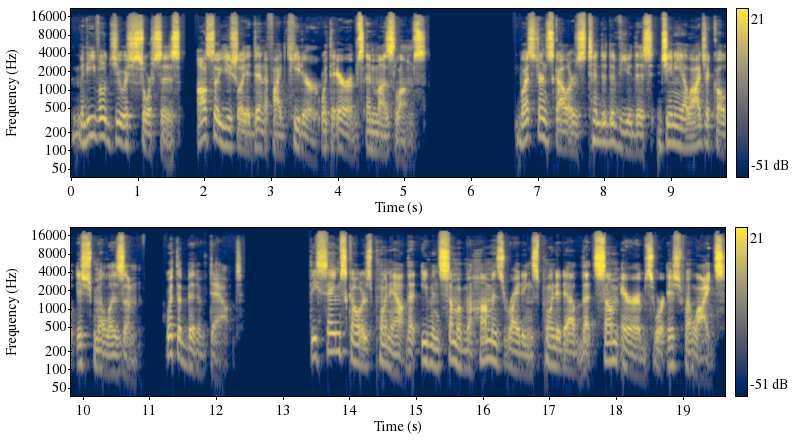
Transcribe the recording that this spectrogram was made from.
Medieval Jewish sources also usually identified Kedar with Arabs and Muslims. Western scholars tended to view this genealogical Ishmaelism with a bit of doubt. These same scholars point out that even some of Muhammad's writings pointed out that some Arabs were Ishmaelites,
